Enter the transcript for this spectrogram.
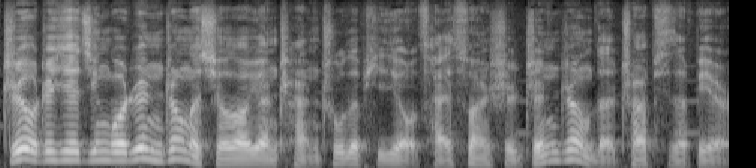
只有这些经过认证的修道院产出的啤酒才算是真正的 Trappist beer。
